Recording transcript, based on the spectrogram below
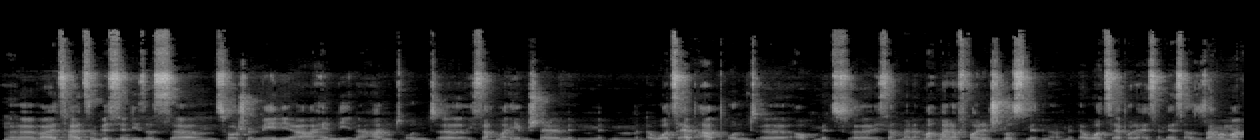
Mhm. äh, weil es halt so ein bisschen dieses ähm, Social Media, Handy in der Hand und äh, ich sag mal eben schnell mit, mit, mit einer WhatsApp ab und äh, auch mit, äh, ich sag mal, mach meiner Freundin Schluss mit einer, mit einer WhatsApp oder SMS. Also sagen wir mal,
